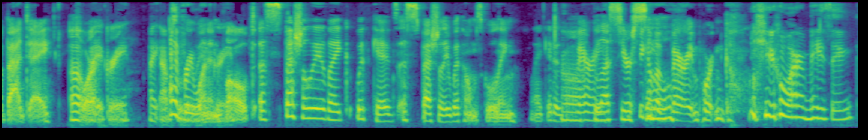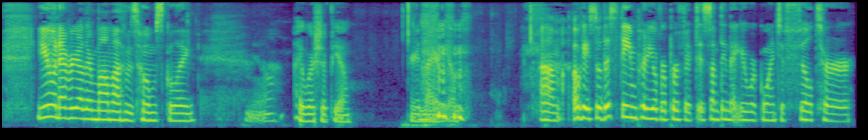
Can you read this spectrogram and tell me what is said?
a bad day. Oh, Or I agree. I absolutely Everyone agree. involved, especially like with kids, especially with homeschooling. Like it is Oh, very bless your it's become a very important goal. You are amazing. You and every other mama who's homeschooling. yeah. I worship you. I admire you. um, okay, so this theme, Pretty Over Perfect, is something that you were going to filter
